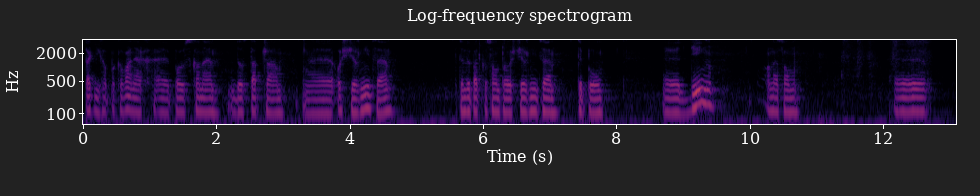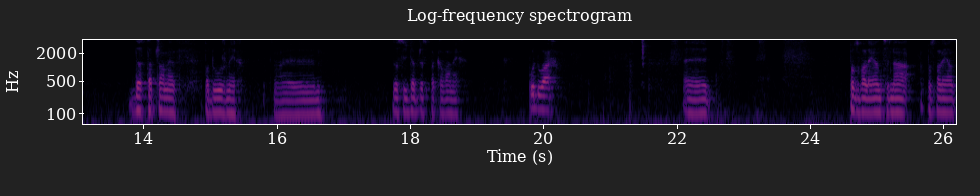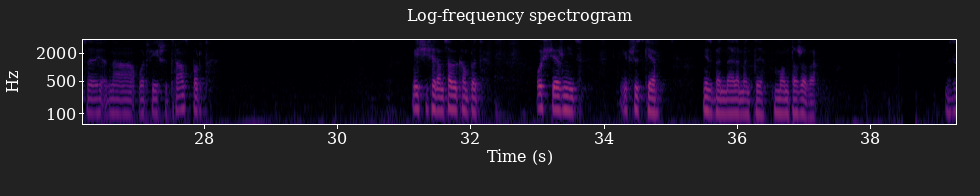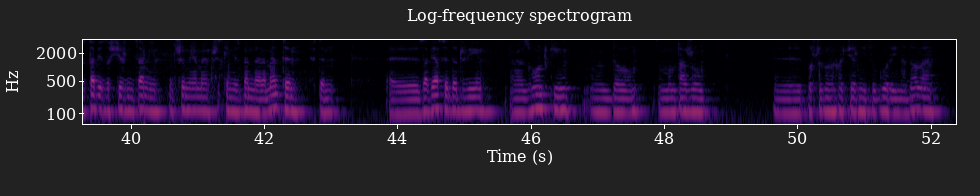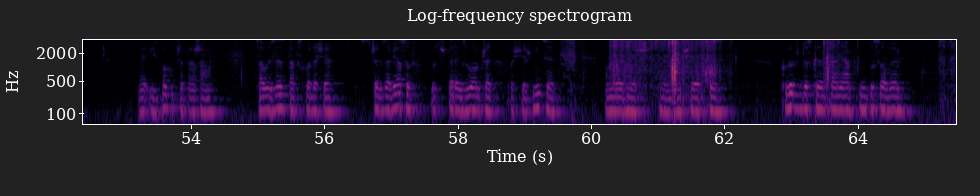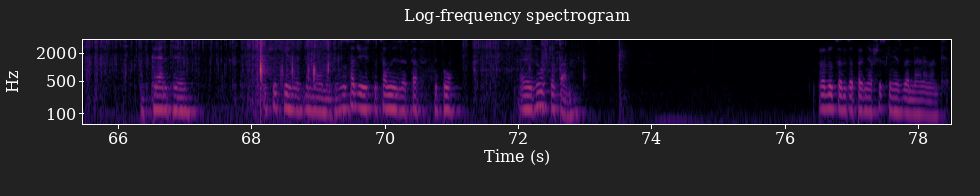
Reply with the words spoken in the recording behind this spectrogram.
W takich opakowaniach e, Polskone dostarcza e, ościeżnice. W tym wypadku są to ościeżnice typu e, DIN. One są dostarczone w podłużnych, dosyć dobrze spakowanych pudłach. Pozwalające na, pozwalające na łatwiejszy transport. Mieści się tam cały komplet ościeżnic i wszystkie niezbędne elementy montażowe. W zestawie z ościeżnicami otrzymujemy wszystkie niezbędne elementy, w tym y, zawiasy do drzwi, y, złączki y, do montażu poszczególnych ościeżnic u góry i na dole i z boku, przepraszam. Cały zestaw składa się z trzech zawiasów plus czterech złączek ościeżnicy. Mamy również e, w środku klucz do skręcania impulsowy, wkręty i wszystkie niezbędne elementy. W zasadzie jest to cały zestaw typu e, złóż to sam. Producent zapewnia wszystkie niezbędne elementy.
